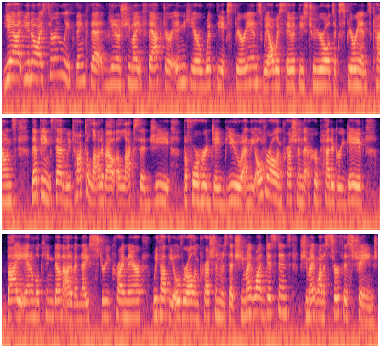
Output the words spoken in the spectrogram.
Yeah, you know, I certainly think that, you know, she might factor in here with the experience. We always say with these two year olds, experience counts. That being said, we talked a lot about Alexa G before her debut and the overall impression that her pedigree gave by Animal Kingdom out of a nice street cry mare. We thought the overall impression was that she might want distance, she might want a surface change.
